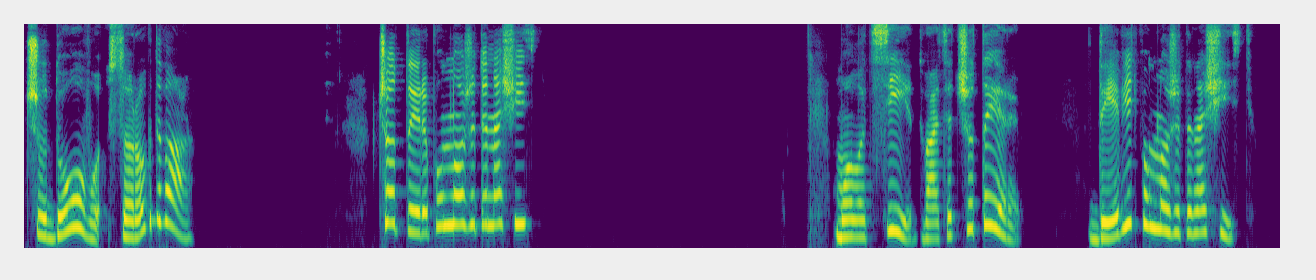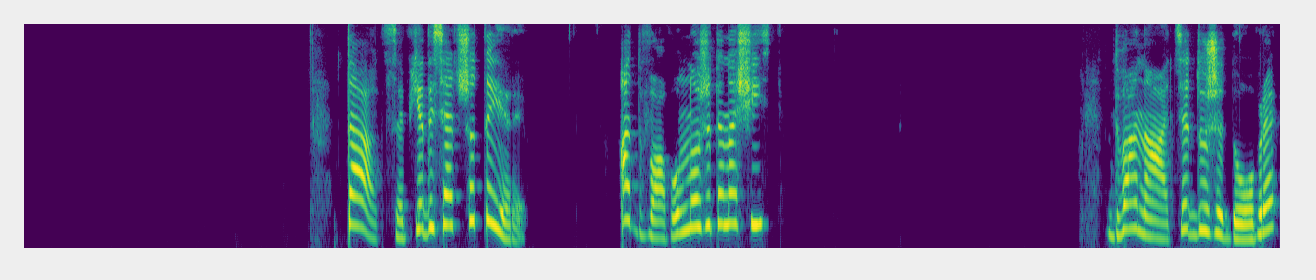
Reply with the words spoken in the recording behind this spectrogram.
Чудово, 42. 4 помножити на 6. Молодці, 24. 9 помножити на 6. Так, це 54. А 2 помножити на 6. 12. Дуже добре.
